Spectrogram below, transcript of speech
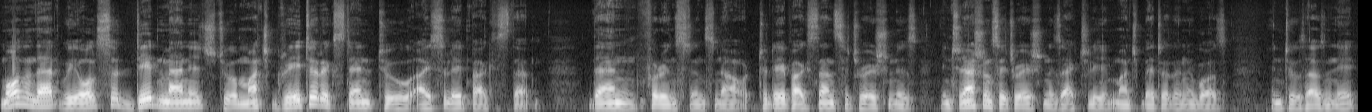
More than that, we also did manage to a much greater extent to isolate Pakistan than, for instance, now. Today, Pakistan's situation is, international situation is actually much better than it was in 2008.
